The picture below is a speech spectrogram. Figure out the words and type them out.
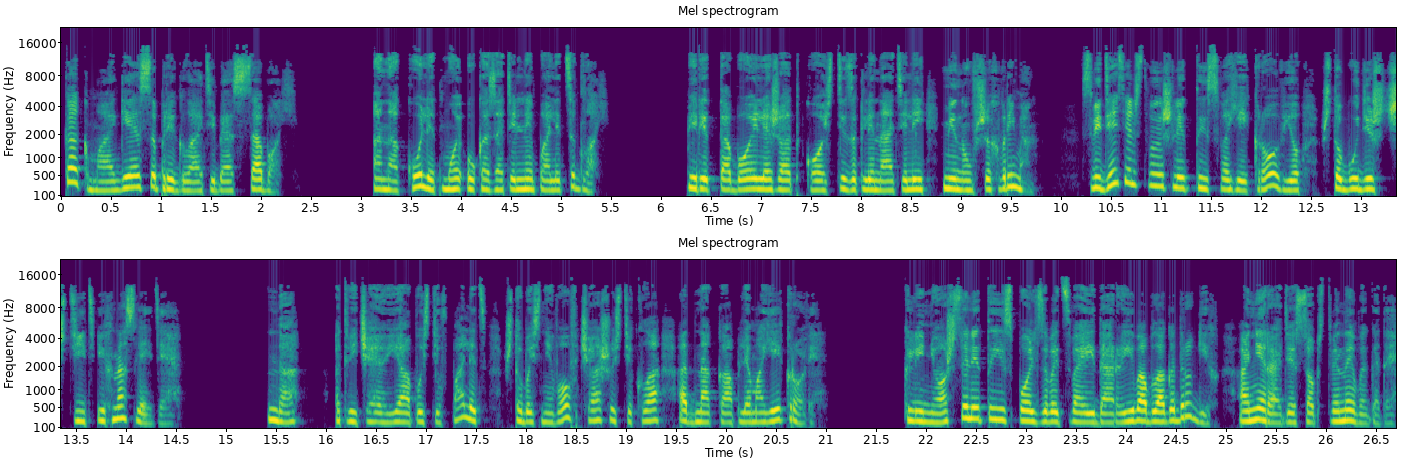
как магия сопрягла тебя с собой». Она колет мой указательный палец иглой. Перед тобой лежат кости заклинателей минувших времен. Свидетельствуешь ли ты своей кровью, что будешь чтить их наследие?» «Да», — отвечаю я, опустив палец, чтобы с него в чашу стекла одна капля моей крови. Клянешься ли ты использовать свои дары во благо других, а не ради собственной выгоды?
